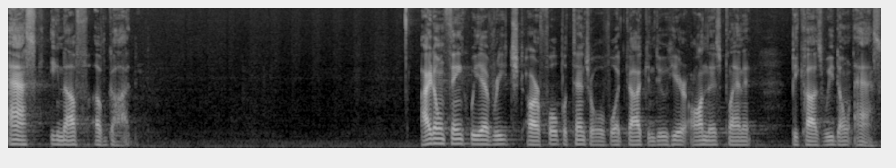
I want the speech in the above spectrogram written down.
ask enough of God. I don't think we have reached our full potential of what God can do here on this planet because we don't ask.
